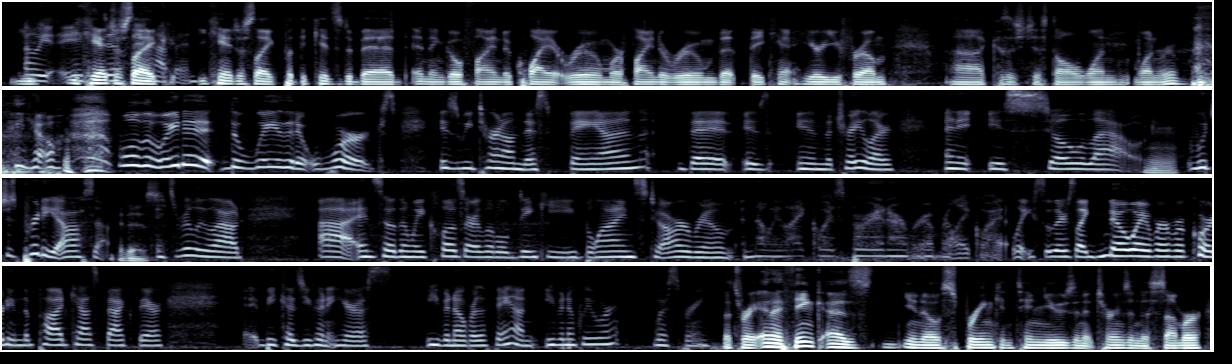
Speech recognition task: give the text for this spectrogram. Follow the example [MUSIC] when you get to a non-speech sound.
You, Oh, yeah, you can't just like happen. you can't just like put the kids to bed and then go find a quiet room or find a room that they can't hear you from because it's just all one one room. [LAUGHS] [LAUGHS] yeah. Well, the way to the way that it works is we turn on this fan that is in the trailer, and it is so loud, which is pretty awesome. Mm. It is. It's really loud. Uh, and so then we close our little dinky blinds to our room, and then we like whisper in our room really quietly. So there's like no way we're recording the podcast back there eh, because you couldn't hear us even over the fan, even if we weren't whispering. That's right. And I think as you know, spring continues and it turns into summer,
